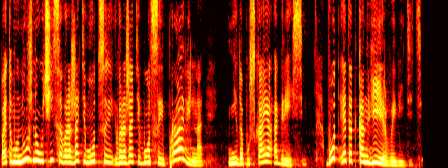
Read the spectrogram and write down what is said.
Поэтому нужно учиться выражать эмоции, выражать эмоции правильно, не допуская агрессии. Вот этот конвейер вы видите.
